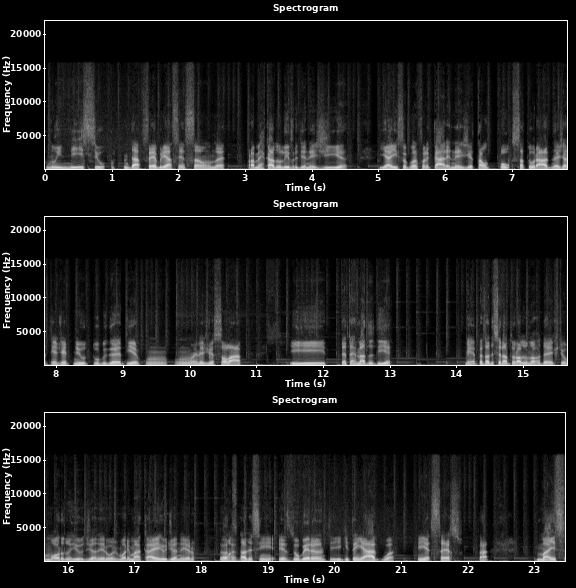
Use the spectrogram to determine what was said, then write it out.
no início da febre ascensão, né? Para mercado livre de energia. E aí foi quando eu falei, cara, a energia está um pouco saturada, né? Já tem gente no YouTube ganhando dinheiro com, com energia solar. E determinado dia, apesar de ser natural do Nordeste, eu moro no Rio de Janeiro, hoje moro em Macaé, Rio de Janeiro. Uhum. Uma cidade assim exuberante e que tem água em excesso, tá? Mas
